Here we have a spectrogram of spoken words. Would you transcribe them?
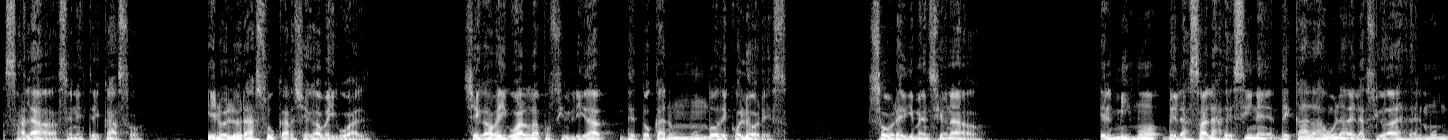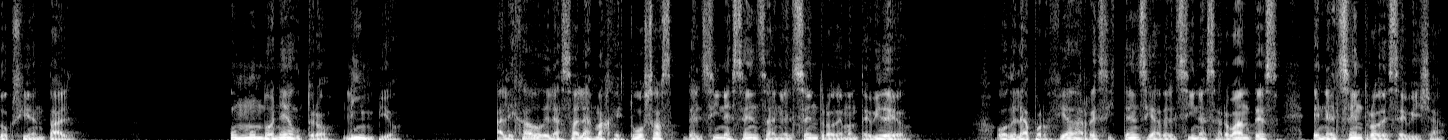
saladas en este caso. El olor a azúcar llegaba igual llegaba igual la posibilidad de tocar un mundo de colores, sobredimensionado, el mismo de las salas de cine de cada una de las ciudades del mundo occidental. Un mundo neutro, limpio, alejado de las salas majestuosas del cine Sensa en el centro de Montevideo, o de la porfiada resistencia del cine Cervantes en el centro de Sevilla.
